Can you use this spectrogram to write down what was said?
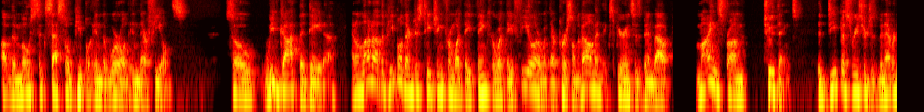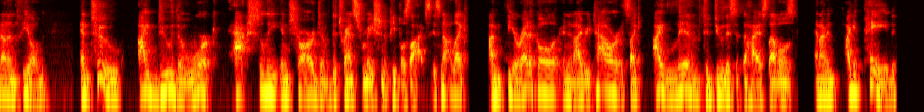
of the most successful people in the world in their fields. So we've got the data. And a lot of other people, they're just teaching from what they think or what they feel or what their personal development experience has been about. Mine's from two things the deepest research has been ever done in the field. And two, I do the work actually in charge of the transformation of people's lives. It's not like I'm theoretical in an ivory tower. It's like I live to do this at the highest levels and I'm in, I get paid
